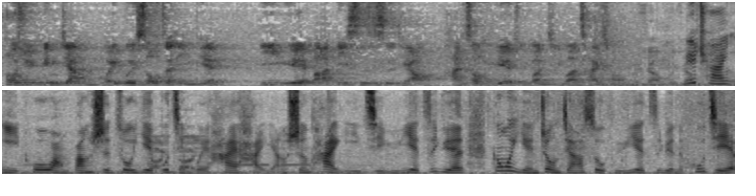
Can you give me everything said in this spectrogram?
后续并将违规收证影片。依渔业法第四十四条，函送渔业主管机关裁处。渔船以拖网方式作业，不仅危害海洋生态以及渔业资源，更会严重加速渔业资源的枯竭。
